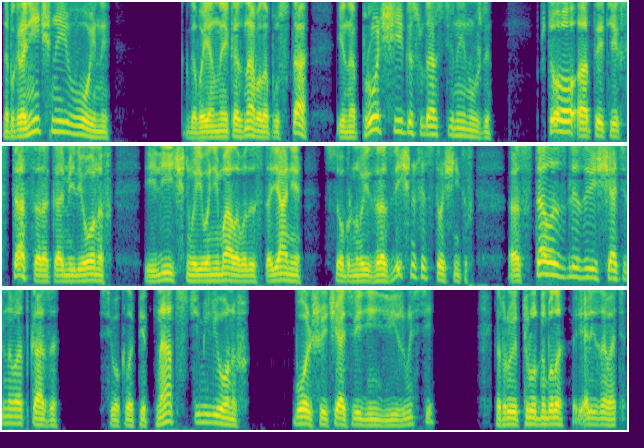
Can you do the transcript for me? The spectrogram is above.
на пограничные войны, когда военная казна была пуста, и на прочие государственные нужды, что от этих ста сорока миллионов и личного его немалого достояния, собранного из различных источников, осталось для завещательного отказа всего около 15 миллионов, большая часть в виде недвижимости, которую трудно было реализовать.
